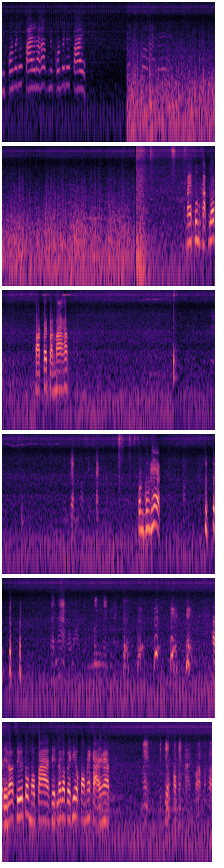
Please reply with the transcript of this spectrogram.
มีคนไม่ได้ไปนะครับ มีคนไม่ได้ไปทำไมคุณขับรถปัดไปปัดมาครับเรียบร้อยสิแซกคนกรุงเทพแต่หน้าผมอาจจะมึงมึงหน่อยอะเดี๋ยวเราซื้อต้มหัวปลาเสร็จแล้วก็ไปเที่ยวคลองแม่ขายใช่ไหมครับ ไม่ไป เที่ยวเขาไปหาก่อนแล้วก็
